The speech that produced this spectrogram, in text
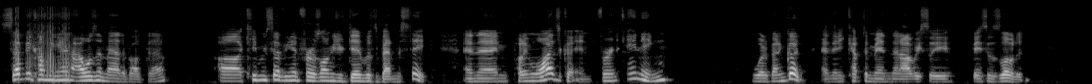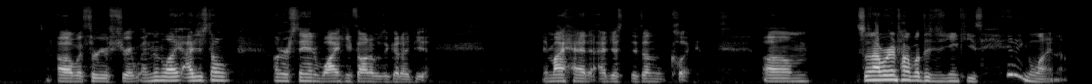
Sevy coming in, I wasn't mad about that. Uh, keeping Sevy in for as long as you did was a bad mistake, and then putting Loáisiga in for an inning would have been good. And then he kept him in. Then obviously bases loaded uh, with three straight. And then like I just don't understand why he thought it was a good idea. In my head, I just it doesn't click. Um, so now we're gonna talk about the Yankees hitting lineup.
